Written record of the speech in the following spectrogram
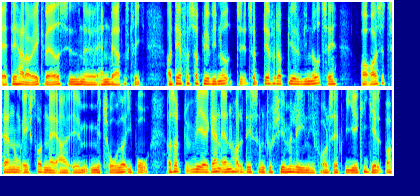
Øh, det har der jo ikke været siden øh, 2. verdenskrig. Og derfor så bliver vi nødt til, så derfor der bliver vi nødt til og også tage nogle ekstraordinære øh, metoder i brug. Og så vil jeg gerne anholde det, som du siger, Malene, i forhold til, at vi ikke hjælper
